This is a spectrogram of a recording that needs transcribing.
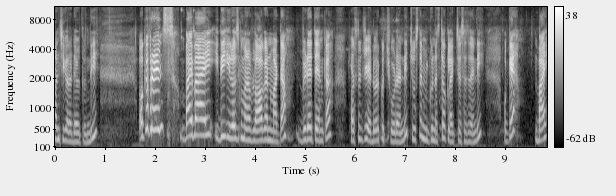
మంచిగా రెడీ అవుతుంది. ఓకే ఫ్రెండ్స్ బాయ్ బాయ్ ఇది ఈరోజుకి మన వ్లాగ్ అనమాట వీడైతే కనుక ఫస్ట్ నుంచి ఎడ్ వరకు చూడండి చూస్తే మీకు నచ్చితే ఒక లైక్ చేసేసేయండి. ఓకే బాయ్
